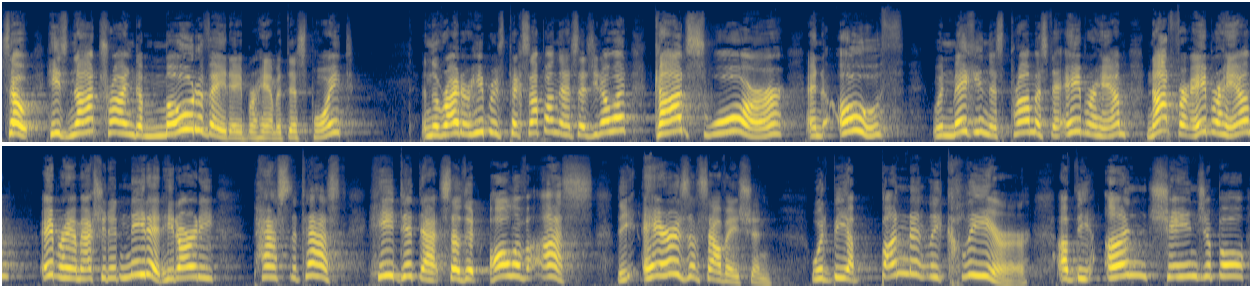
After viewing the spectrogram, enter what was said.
So he's not trying to motivate Abraham at this point. And the writer of Hebrews picks up on that and says, you know what? God swore an oath when making this promise to Abraham, not for Abraham. Abraham actually didn't need it, he'd already passed the test. He did that so that all of us, the heirs of salvation, would be abundantly clear of the unchangeable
